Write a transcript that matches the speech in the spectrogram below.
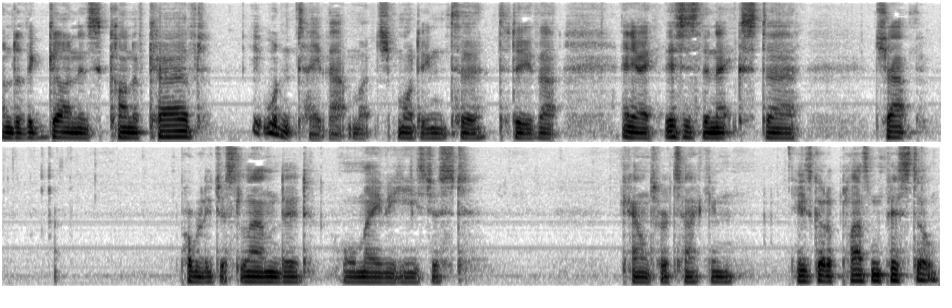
under the gun is kind of curved. It wouldn't take that much modding to, to do that. Anyway, this is the next uh, chap. Probably just landed, or maybe he's just counter-attacking. He's got a plasma pistol.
